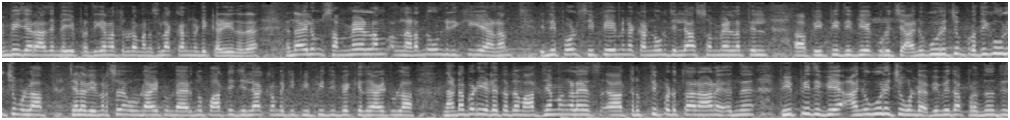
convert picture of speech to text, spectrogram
എം വി ജയരാജന്റെ ഈ പ്രതികരണത്തിലൂടെ മനസ്സിലാക്കാൻ വേണ്ടി കഴിയുന്നത്. എന്തായാലും സമ്മേളനം നടന്നുകൊണ്ടിരിക്കുകയാണ്. ഇന്നിപ്പോൾ സി പി എമ്മിന്റെ കണ്ണൂർ ജില്ലാ സമ്മേളനത്തിൽ പി പി ദിവ്യയെക്കുറിച്ച് അനുകൂലിച്ചും പ്രതികൂലിച്ചുമുള്ള ചില വിമർശനങ്ങൾ ഉണ്ടായിട്ടുണ്ടായിരുന്നു. പാർട്ടി ജില്ലാ കമ്മിറ്റി പി പി ദിവ്യക്കെതിരായിട്ടുള്ള നടപടിയെടുത്തത് മാധ്യമങ്ങളെ ആ, തൃപ്തിപ്പെടുത്താനാണ് എന്ന് പി പി ദിവ്യയെ അനുകൂലിച്ചുകൊണ്ട് വിവിധ പ്രതിനിധി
